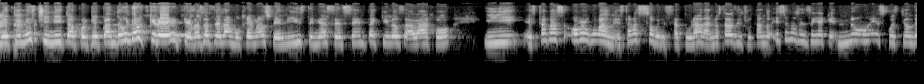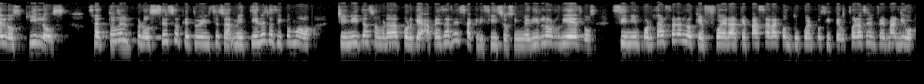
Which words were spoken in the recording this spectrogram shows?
me tienes chinita porque cuando uno cree que vas a ser la mujer más feliz, tenía 60 kilos abajo y estabas overwhelmed, estabas sobresaturada, no estabas disfrutando. Eso nos enseña que no es cuestión de los kilos. O sea, todo el proceso que tú viviste, o sea, me tienes así como chinita asombrada porque a pesar del sacrificio, sin medir los riesgos, sin importar fuera lo que fuera, qué pasara con tu cuerpo, si te fueras a enfermar, digo,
